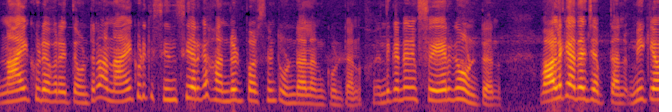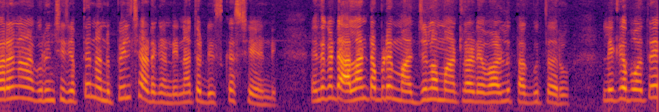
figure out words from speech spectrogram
నాయకుడు ఎవరైతే ఉంటారో ఆ నాయకుడికి సిన్సియర్గా హండ్రెడ్ పర్సెంట్ ఉండాలనుకుంటాను. ఎందుకంటే నేను ఫేర్గా ఉంటాను. వాళ్ళకి అదే చెప్తాను. మీకు ఎవరైనా నా గురించి చెప్తే నన్ను పిలిచి అడగండి నాతో డిస్కస్ చేయండి. ఎందుకంటే అలాంటప్పుడే మధ్యలో మాట్లాడే వాళ్ళు తగ్గుతారు. లేకపోతే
